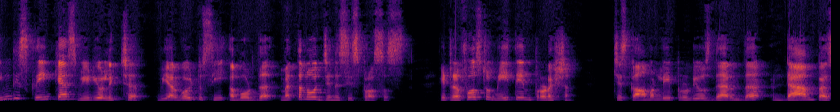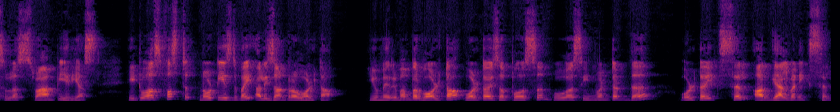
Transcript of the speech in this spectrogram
In this screencast video lecture, we are going to see about the methanogenesis process. It refers to methane production, which is commonly produced there in the damp as well as swamp areas. It was first noticed by Alessandro Volta. You may remember Volta. Volta is a person who has invented the voltaic cell or galvanic cell.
